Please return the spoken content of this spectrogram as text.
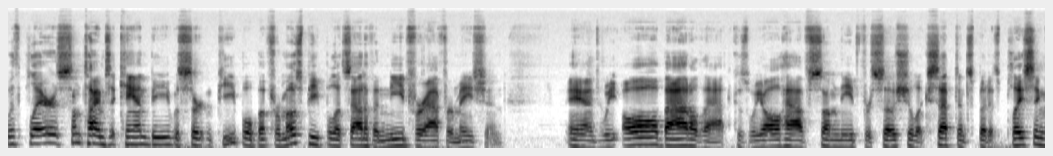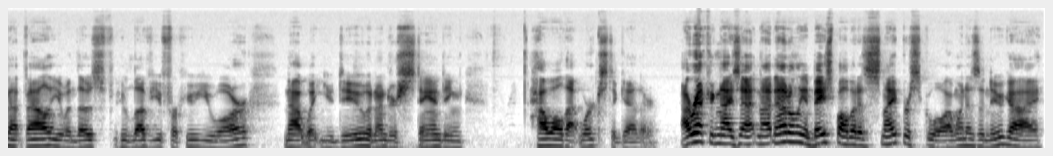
with players. Sometimes it can be with certain people, but for most people, it's out of a need for affirmation. And we all battle that because we all have some need for social acceptance, but it's placing that value in those who love you for who you are, not what you do, and understanding how all that works together. I recognize that not, not only in baseball, but as sniper school. I went as a new guy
